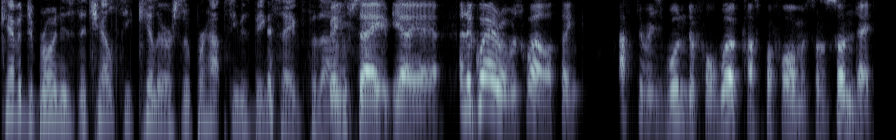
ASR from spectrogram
Kevin De Bruyne is the Chelsea killer, so perhaps he was being saved for that. Being saved, yeah, yeah, yeah. And Aguero as well, I think, after his wonderful world class performance on Sunday,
